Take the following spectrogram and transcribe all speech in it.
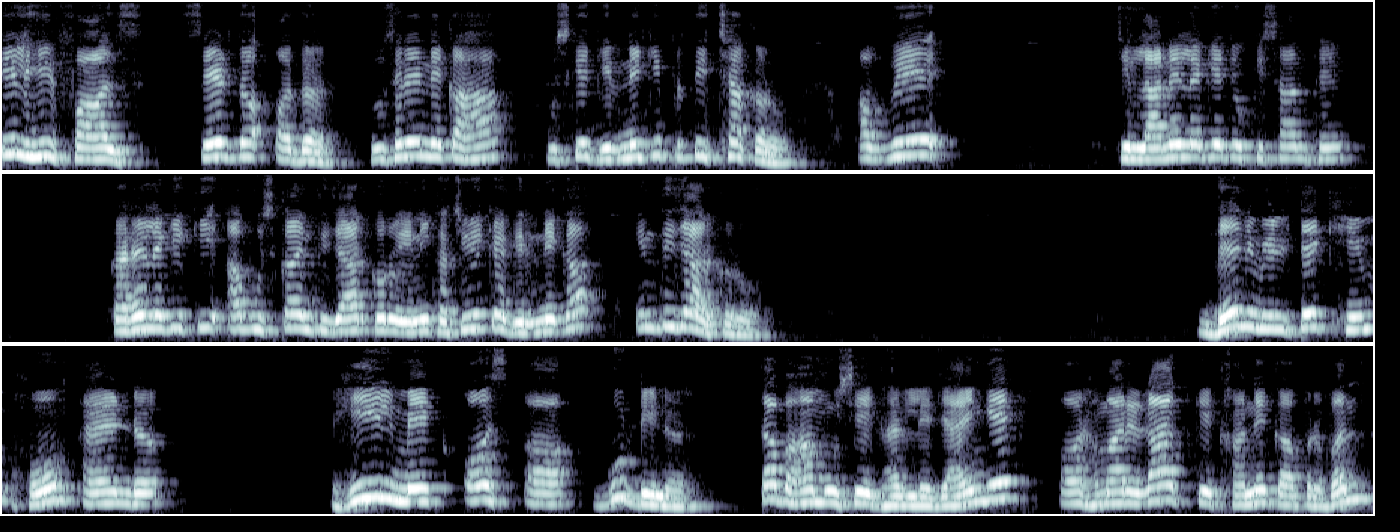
till he falls said the other दूसरे ने कहा, उसके गिरने की प्रतीक्षा करो। अब वे चिल्लाने लगे जो किसान थे, कहने लगे कि अब उसका इंतज़ार करो, यानी खचुए के गिरने का इंतज़ार करो। Then we'll take him home and he'll make us a good dinner. तब हम उसे घर ले जाएँगे और हमारे रात के खाने का प्रबंध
